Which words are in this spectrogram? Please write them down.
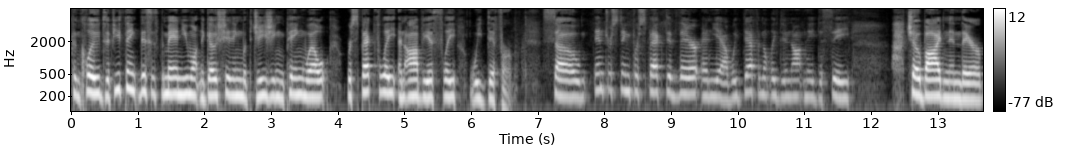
concludes if you think this is the man you want negotiating with Xi Jinping, well, respectfully and obviously, we differ. So, interesting perspective there. And yeah, we definitely do not need to see Joe Biden in there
